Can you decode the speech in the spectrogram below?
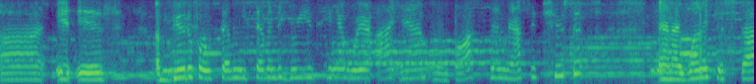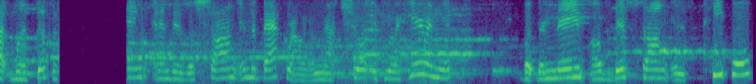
Uh, it is a beautiful 77 degrees here where I am in Boston, Massachusetts. And I wanted to start with just a thing, and there's a song in the background. I'm not sure if you're hearing it, but the name of this song is People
